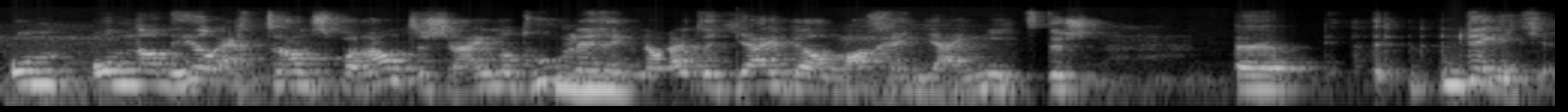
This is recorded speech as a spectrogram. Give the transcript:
om, om dan heel erg transparant te zijn. Want hoe leg hmm. ik nou uit dat jij wel mag en jij niet? Dus een dingetje.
